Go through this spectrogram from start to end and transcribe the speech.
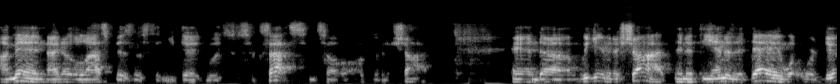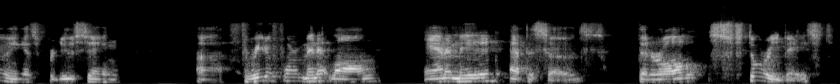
I'm in. I know the last business that you did was a success. And so I'll give it a shot. And uh, we gave it a shot. And at the end of the day, what we're doing is producing uh, three to four minute long animated episodes that are all story based.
